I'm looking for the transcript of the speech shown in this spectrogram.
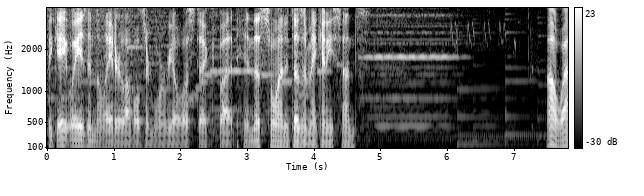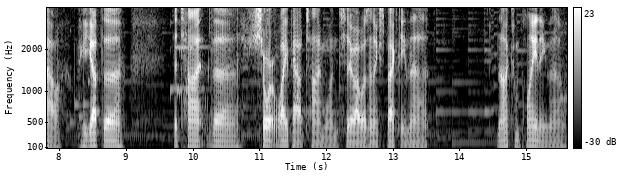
the gateways in the later levels are more realistic, but in this one it doesn't make any sense. Oh wow, we got the the time, the short wipeout time one too. I wasn't expecting that. Not complaining though.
